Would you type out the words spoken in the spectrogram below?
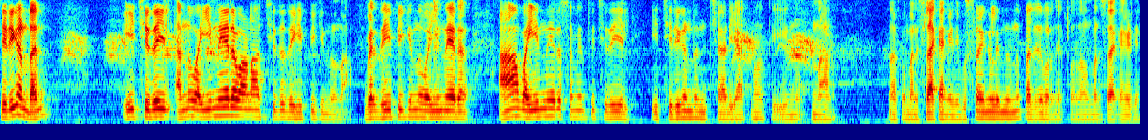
ചിരികണ്ഠൻ ഈ ചിതയിൽ അന്ന് വൈകുന്നേരമാണ് ആ ചിത ദഹിപ്പിക്കുന്നതെന്നാണ്. ഇവർ ദഹിപ്പിക്കുന്ന വൈകുന്നേരം ആ വൈകുന്നേര സമയത്ത് ചിതയിൽ ഈ ചിരികണ്ഠൻ ചാടി ആത്മഹത്യ ചെയ്യുന്നു എന്നാണ്. നമുക്ക് മനസ്സിലാക്കാൻ കഴിഞ്ഞു പുസ്തകങ്ങളിൽ നിന്ന് പലരും പറഞ്ഞിട്ടുള്ളത് നമുക്ക് മനസ്സിലാക്കാൻ കഴിഞ്ഞു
